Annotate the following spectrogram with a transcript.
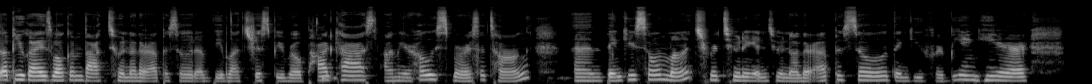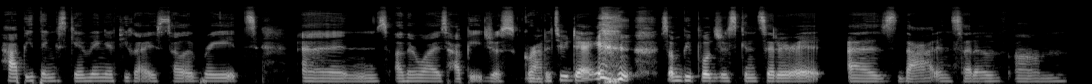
up, you guys? Welcome back to another episode of the Let's Just Be Real podcast. I'm your host, Marissa Tonge, and thank you so much for tuning into another episode. Thank you for being here. Happy Thanksgiving if you guys celebrate, and otherwise, happy just gratitude day. Some people just consider it as that instead of um,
